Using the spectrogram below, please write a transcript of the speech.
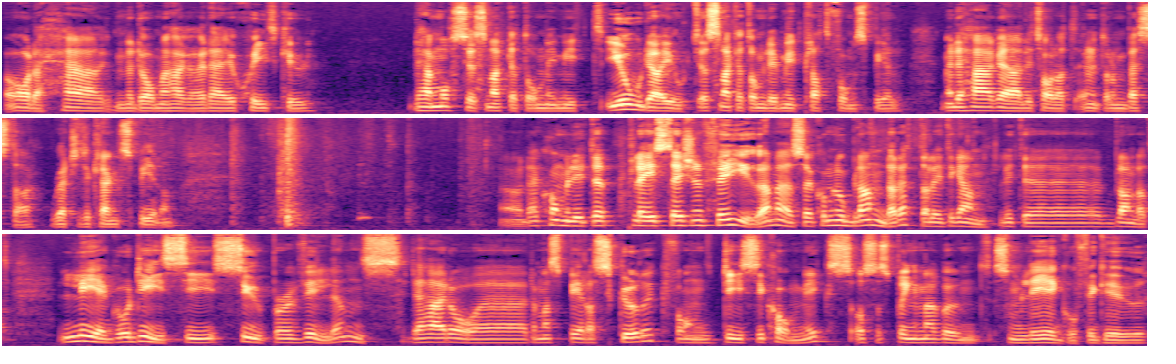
Ja, det här, mina damer och herrar, det här är skitkul. Det här måste jag snackat om i mitt, jo det har jag gjort, jag har snackat om det i mitt plattformsspel. Men det här är ärligt talat en av de bästa Ratchet Clank-spelen. Ja, där kommer lite Playstation 4 med, så jag kommer nog blanda detta lite grann. Lite eh, blandat. Lego DC Super Villains. Det här är då eh, där man spelar skurk från DC Comics och så springer man runt som Lego-figur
